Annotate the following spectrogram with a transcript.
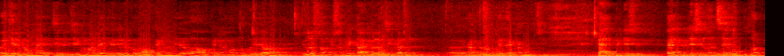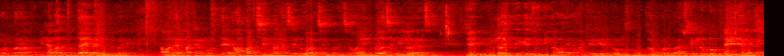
বা যেরকম টাইপ যে কোনো টাইপের এরকম অজ্ঞান হয়ে যাওয়া, অজ্ঞানের মতো হয়ে যাওয়া এগুলোর সঙ্গে সঙ্গে কার্ডিওলজিক্যাল ডাক্তারবাবুকে দেখানো উচিত। প্যালপিটেশন প্যালপিটেশন হচ্ছে বুক ধরপড় করা। এটা আবার দু টাইপের হতে পারে। আমাদের হার্টের মধ্যে আপার চেম্বার আছে লোয়ার চেম্বার আছে অলিন্দ আছে, নিলয় আছে। যে নিলয় থেকে যদি হয় হার্টের এরকম বুক ধরপড় করা, সেগুলো খুব ডেঞ্জার আছে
